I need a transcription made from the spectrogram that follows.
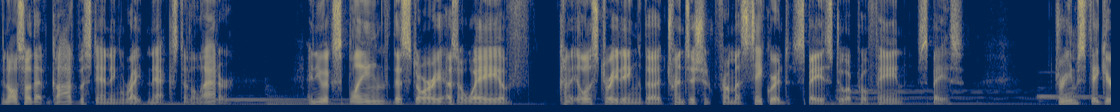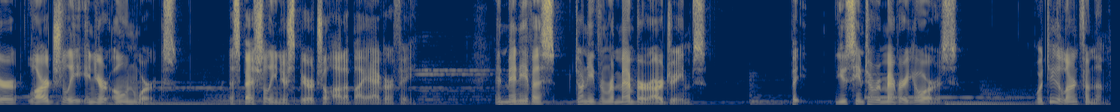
and also that God was standing right next to the ladder. And you explained the story as a way of kind of illustrating the transition from a sacred space to a profane space. Dreams figure largely in your own works, especially in your spiritual autobiography. And many of us don't even remember our dreams, but you seem to remember yours. What do you learn from them?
